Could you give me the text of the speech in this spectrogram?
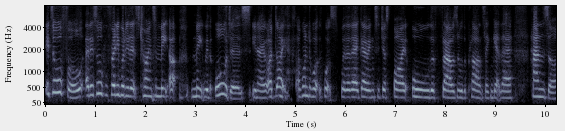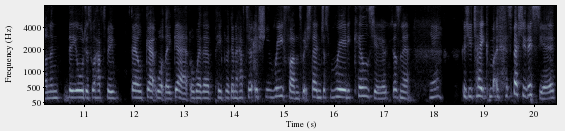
It's awful, and it's awful for anybody that's trying to meet up, meet with orders. You know, I'd like, mm. I wonder what what's whether they're going to just buy all the flowers and all the plants they can get their hands on, and the orders will have to be they'll get what they get, or whether people are going to have to issue refunds, which then just really kills you, doesn't it? yeah Because you take, especially this year,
